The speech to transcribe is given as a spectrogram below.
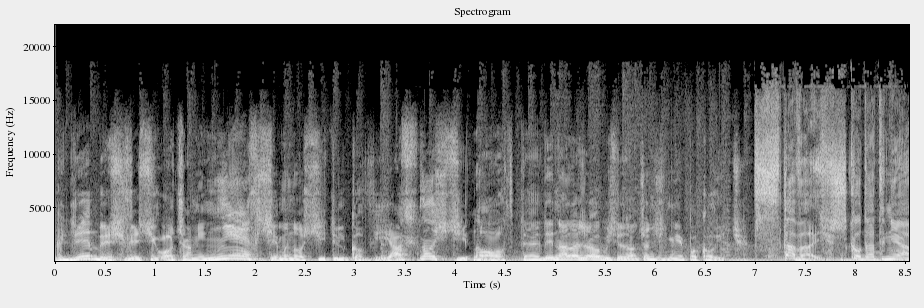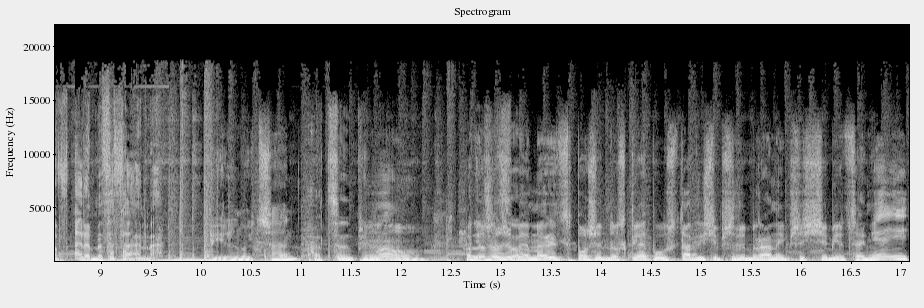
Gdyby świecił oczami nie w ciemności, tylko w jasności, No. o wtedy należałoby się zacząć niepokoić. Wstawaj, szkoda dnia w RMF FM. Pilnuj cen? A cen pil... No. Chodzi Ale o że to, żeby co? emeryt poszedł do sklepu, ustawił się przy wybranej przez siebie cenie i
